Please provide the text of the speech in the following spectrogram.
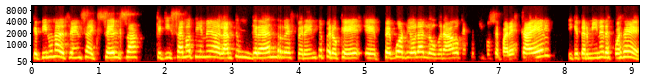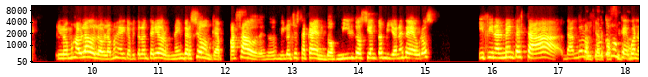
que tiene una defensa excelsa, que quizá no tiene adelante un gran referente, pero que eh, Pep Guardiola ha logrado que este equipo se parezca a él y que termine después de, lo hemos hablado, lo hablamos en el capítulo anterior, una inversión que ha pasado desde 2008 hasta acá en 2.200 millones de euros y finalmente está dando los frutos, aunque bueno,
